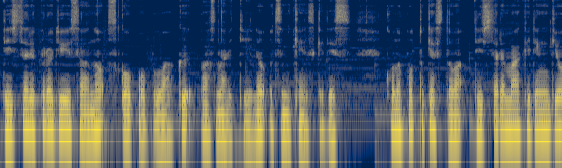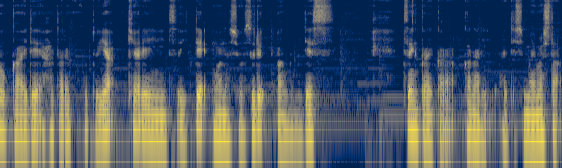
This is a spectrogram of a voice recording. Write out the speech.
デジタルプロデューサーのスコープオブワークパーソナリティの内海健介です。このポッドキャストはデジタルマーケティング業界で働くことやキャリアについてお話をする番組です。前回からかなり空いてしまいました。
